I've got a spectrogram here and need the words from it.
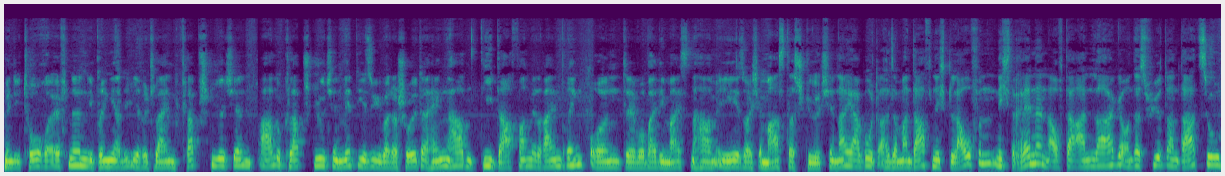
wenn die Tore öffnen. Die bringen ja ihre kleinen Klappstühlchen, Alu-Klappstühlchen mit, die sie über der Schulter hängen haben. Die darf man mit reinbringen. Und äh, wobei die meisten haben eh solche Masters-Stühlchen. Naja, gut, also man darf nicht laufen, nicht rennen auf der Anlage. Und das führt dann dazu,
